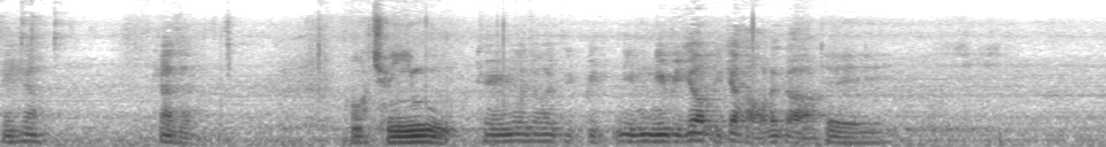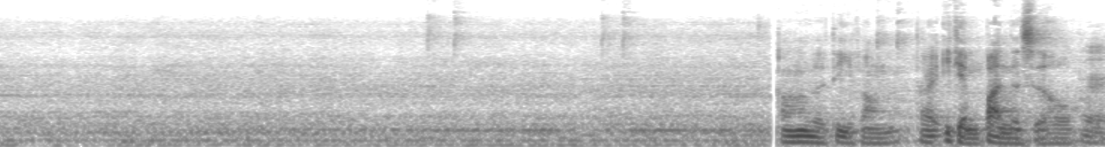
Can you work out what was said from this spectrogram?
等一下，这样子，哦，全荧幕，全荧幕就会比比你你比较比较好那个啊，对，刚刚的地方大概一点半的时候，对，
